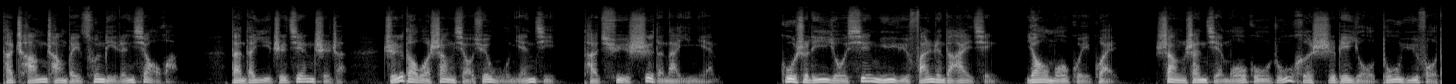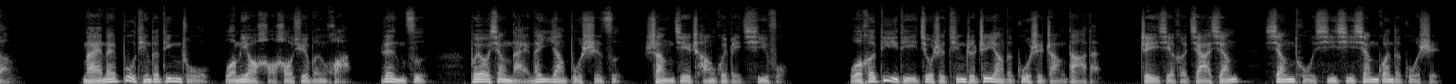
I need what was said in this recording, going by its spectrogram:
她常常被村里人笑话。但他一直坚持着，直到我上小学五年级，他去世的那一年。故事里有仙女与凡人的爱情，妖魔鬼怪上山捡蘑菇，如何识别有毒与否等。奶奶不停地叮嘱我们要好好学文化、认字，不要像奶奶一样不识字，上街常会被欺负。我和弟弟就是听着这样的故事长大的。这些和家乡乡土息息相关的故事，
